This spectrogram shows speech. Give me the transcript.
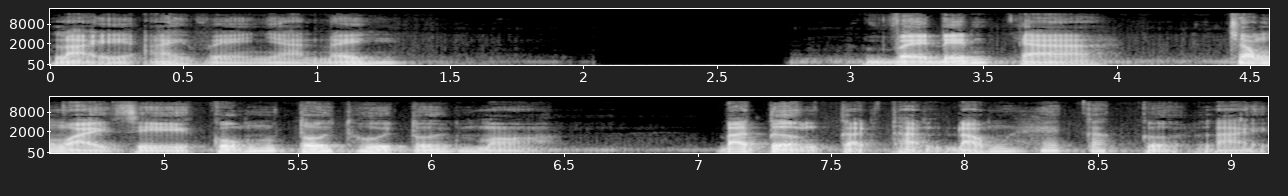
lại ai về nhà nấy. Về đến nhà, trong ngoài gì cũng tối thui tối mò. Ba tưởng cẩn thận đóng hết các cửa lại,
